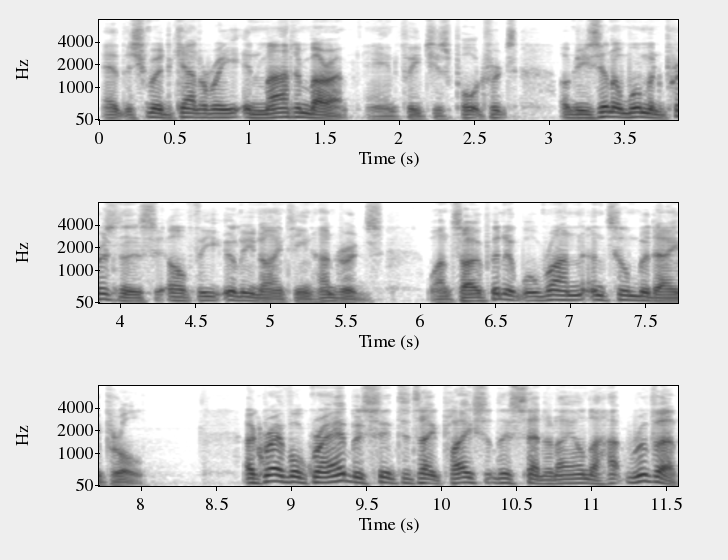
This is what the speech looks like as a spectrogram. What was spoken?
at the Schmid Gallery in Martinborough and features portraits of New Zealand women prisoners of the early 1900s. Once open, it will run until mid April. A gravel grab is set to take place this Saturday on the Hutt River,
